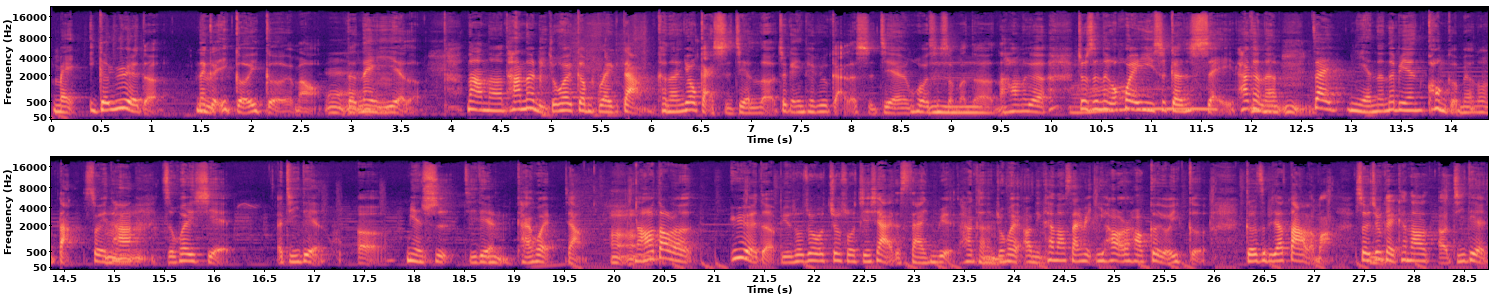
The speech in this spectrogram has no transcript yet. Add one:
每一个月的那个一格一格有没有？的那一页了。那呢，他那里就会更 break down，可能又改时间了，这个 interview 改了时间或者是什么的。然后那个就是那个会议是跟谁，他可能在年的那边空格没有那么大，所以他只会写呃几点呃面试，几点开会这样。嗯嗯。然后到了月的，比如说就就说接下来的三月，他可能就会哦，你看到三月一号、二号各有一格，格子比较大了嘛，所以就可以看到呃几点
